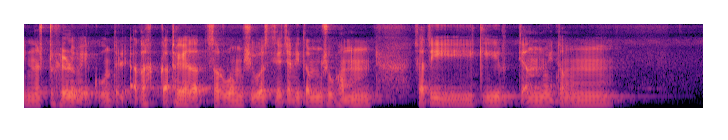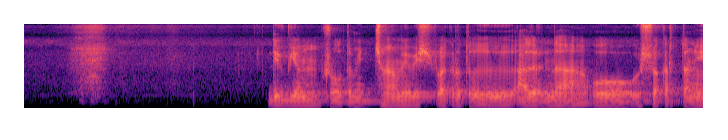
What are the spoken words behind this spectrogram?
ಇನ್ನಷ್ಟು ಹೇಳಬೇಕು ಅಂತೇಳಿ. ಅತಃ ಕಥೆಯ ತತ್ಸರ್ವ ಶಿವಸ್ಯ ಚರಿತಂ ಶುಭಂ ಸತೀ ಕೀರ್ತ್ಯನ್ವಿತಂ. ದಿವ್ಯಂ ಶ್ರೋತುಮಿಚ್ಛಾಮಿ ವಿಶ್ವಕೃತ್. ಆದ್ದರಿಂದ ಓ ವಿಶ್ವಕರ್ತನೇ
